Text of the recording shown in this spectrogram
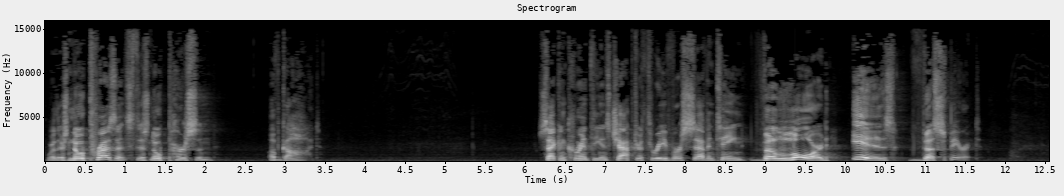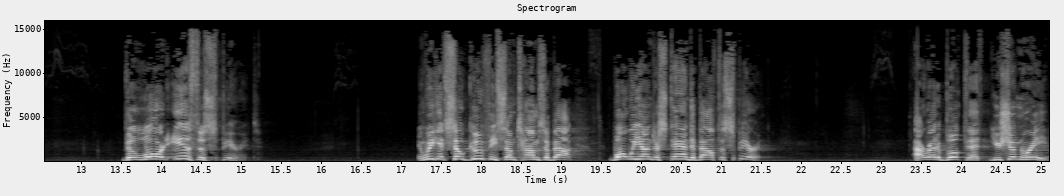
Where there's no presence, there's no person of God. 2 Corinthians chapter 3 verse 17 the Lord is the Spirit. The Lord is the Spirit. And we get so goofy sometimes about what we understand about the Spirit. I read a book that you shouldn't read.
